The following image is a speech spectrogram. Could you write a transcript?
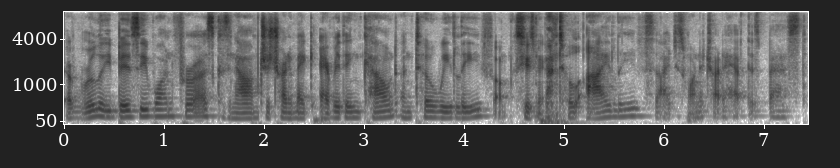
a really busy one for us because now I'm just trying to make everything count until we leave. Um, excuse me, until I leave. So I just want to try to have this best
